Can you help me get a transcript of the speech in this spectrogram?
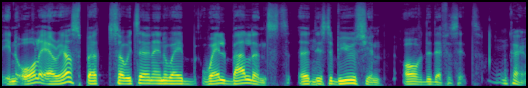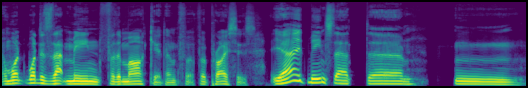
in all areas, but so it's an, in a way well balanced uh, mm. distribution of the deficit. Okay, and what what does that mean for the market and for, for prices? Yeah, it means that uh, mm,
